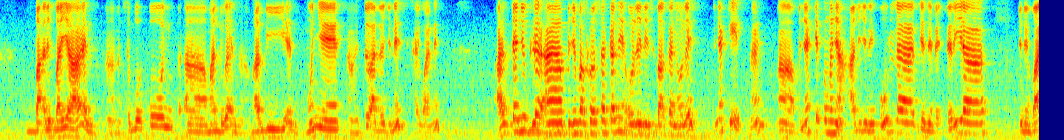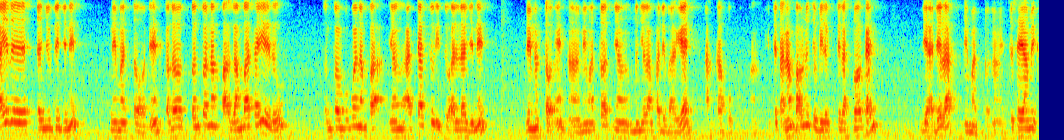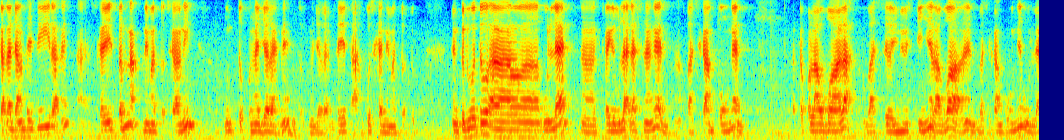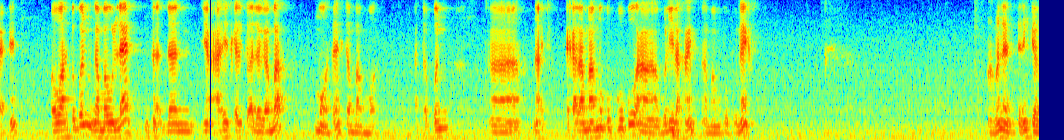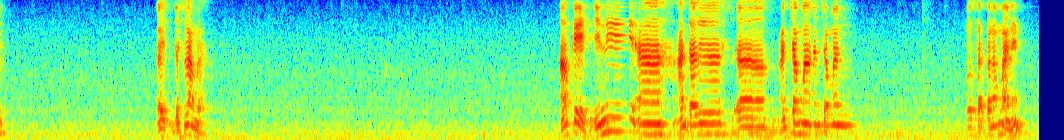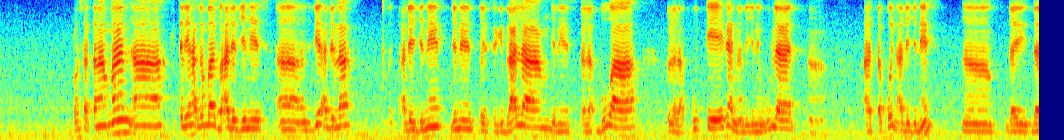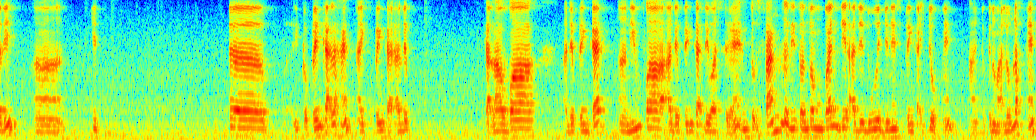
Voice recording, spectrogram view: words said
balik bayar kan uh, sebut pun uh, malu kan babi kan monyet uh, itu adalah jenis haiwan eh? Dan juga uh, penyebab kerosakan ni oleh disebabkan oleh penyakit eh? uh, penyakit pun banyak ada jenis ulat jenis bakteria jenis virus dan juga jenis nematod eh. Kalau tuan-tuan nampak gambar saya tu, tuan-tuan perempuan nampak yang atas tu itu adalah jenis nematod eh. Ha, nematod yang menyerang pada bahagian akar pokok. Ha, kita tak nampak benda tu bila kita dah keluarkan dia adalah nematod. Ha, itu saya ambil kat ladang saya sendirilah eh. Ha, saya ternak nematod sekarang ni untuk pengajaran eh, untuk pengajaran. Saya tak hapuskan nematod tu. Yang kedua tu uh, ulat, uh, kita panggil ulat lah senang kan. Uh, bahasa kampung kan. Ataupun lava lah. Bahasa universitinya lava kan. Bahasa kampungnya ulat eh. Bawah tu pun gambar ulat. Dan yang akhir sekali tu ada gambar moth eh gambar moth. Ataupun uh, nak cakap lama-lama kupu-kupu uh, boleh lah eh lama-lama kupu. Next. Ah, mana technical eh dah selang dah Okey, ini uh, antara uh, ancaman-ancaman rosak tanaman eh. Rosak tanaman uh, kita lihat gambar tu ada jenis uh, dia adalah ada jenis jenis dari segi belalang, jenis lalat buah, tu lalat putih kan, ada jenis ulat uh, ataupun ada jenis uh, dari dari uh, kita ikut peringkat lah eh. ikut peringkat. Ada peringkat lava ada peringkat uh, nimfa ada peringkat dewasa eh. Untuk serangga ni tuan-tuan puan dia ada dua jenis peringkat hidup eh. Ha, itu kena maklum lah eh.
